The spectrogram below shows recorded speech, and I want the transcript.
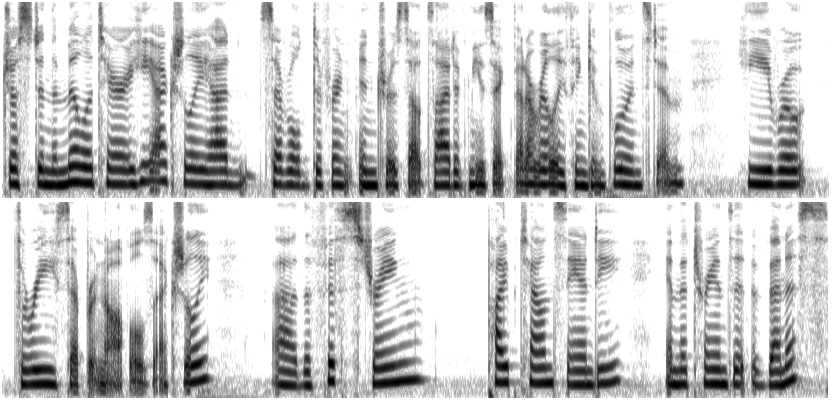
just in the military. He actually had several different interests outside of music that I really think influenced him. He wrote three separate novels, actually uh, The Fifth String, Pipetown Sandy, and The Transit of Venus.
